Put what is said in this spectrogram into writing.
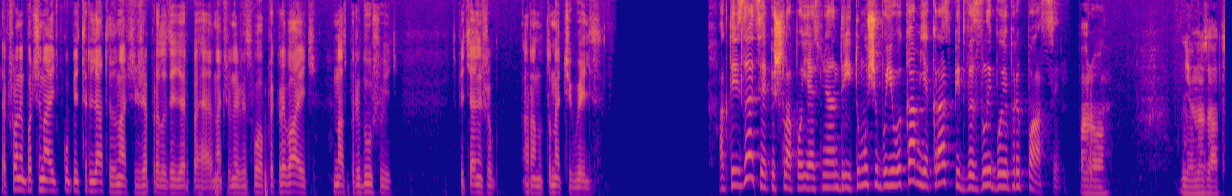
Якщо вони починають вкупі стріляти, значить вже прилетить РПГ, значить вони вже свого прикривають, нас придушують. Спеціально, щоб гранатометчик виліз. Активізація пішла, пояснює Андрій, тому що бойовикам якраз підвезли боєприпаси. пару днів назад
